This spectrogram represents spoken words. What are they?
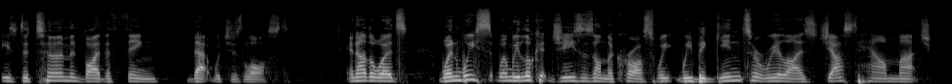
is determined by the thing that which is lost. In other words, when we, when we look at Jesus on the cross, we, we begin to realize just how much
